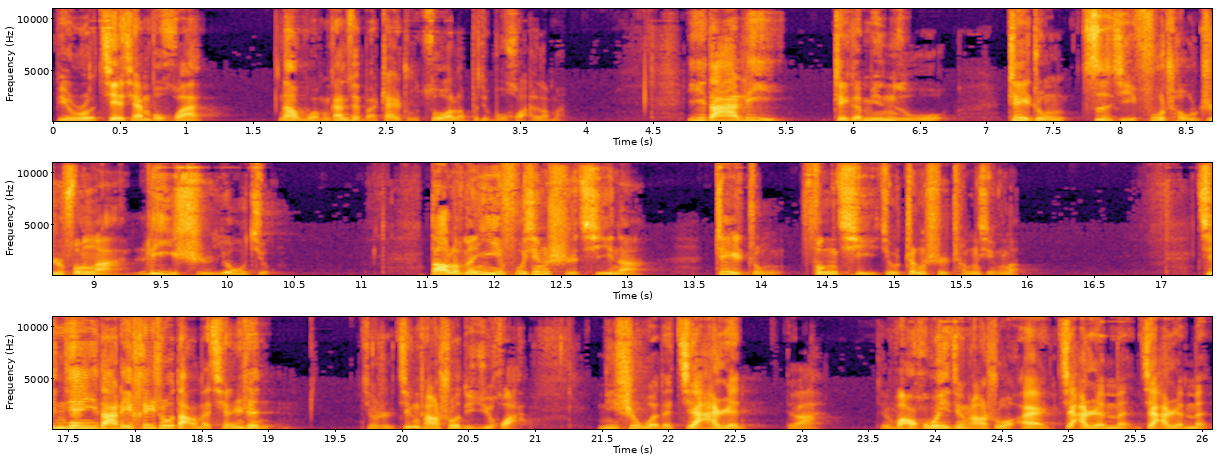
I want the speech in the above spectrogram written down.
比如借钱不还，那我们干脆把债主做了，不就不还了吗？意大利。这个民族，这种自己复仇之风啊，历史悠久。到了文艺复兴时期呢，这种风气就正式成型了。今天，意大利黑手党的前身，就是经常说的一句话：“你是我的家人，对吧？”就网红也经常说：“哎，家人们，家人们。”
